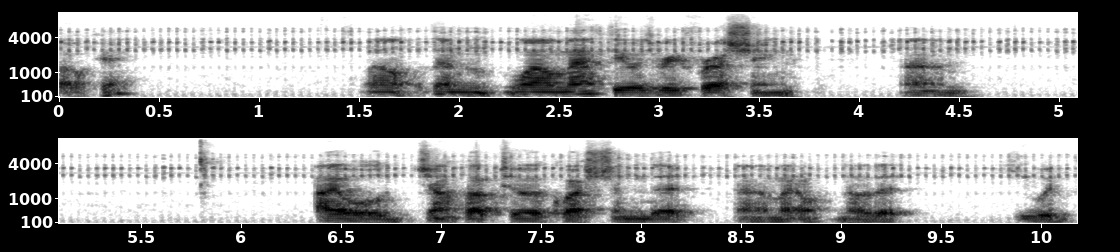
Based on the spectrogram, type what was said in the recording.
Okay. Well, then while Matthew is refreshing, um, I will jump up to a question that um, I don't know that he would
